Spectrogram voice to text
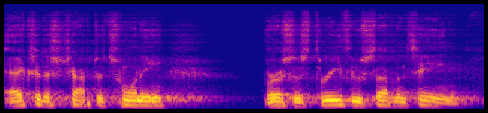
Exodus chapter 20, verses 3 through 17.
